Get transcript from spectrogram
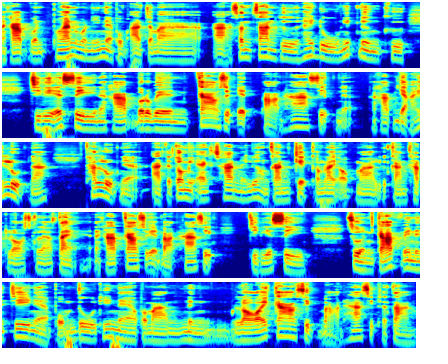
นะครับเพราะฉะนั้นวันนี้เนี่ยผมอาจจะมาสั้นๆ คือให้ดูนิดนึงคือ GPSC นะครับบริเวณ 91 บาท 50 เนี่ยนะครับอย่าให้หลุดนะถ้าหลุดเนี่ยอาจจะต้องมี action ในเรื่องของการเก็บกำไรออกมา หรือการ cut loss ก็แล้วแต่นะครับ91 บาท 50 GPSC ส่วน GULF Energy เนี่ยผมดูที่แนวประมาณ 190 บาท 50 สตางค์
